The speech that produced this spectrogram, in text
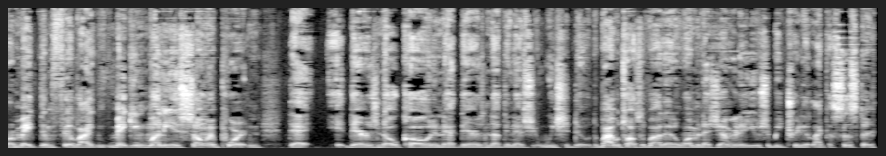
or make them feel like making money is so important that it, there's no code and that there's nothing that sh- we should do. The Bible talks about that a woman that's younger than you should be treated like a sister,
